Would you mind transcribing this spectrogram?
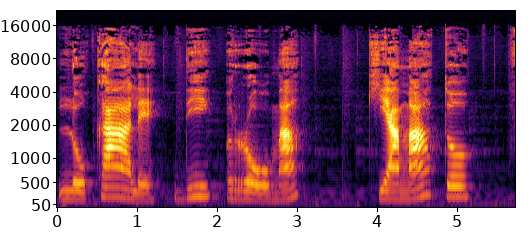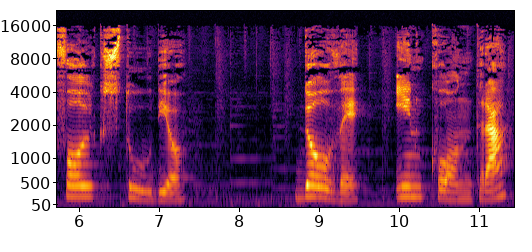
locale di Roma chiamato Folk Studio dove incontra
